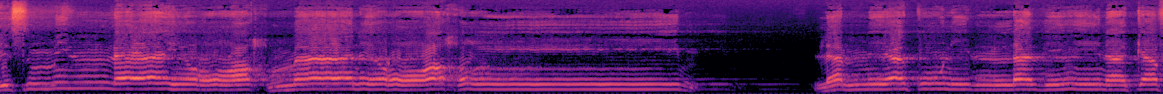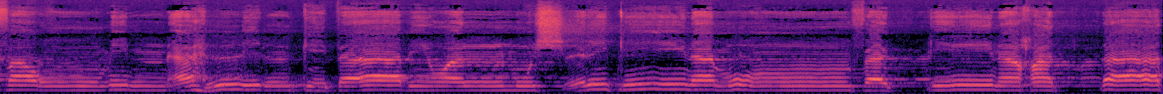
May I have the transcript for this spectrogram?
بسم الله الرحمن الرحيم. لم يكن الذين كفروا من أهل الكتاب والمشركين منفكين حتى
